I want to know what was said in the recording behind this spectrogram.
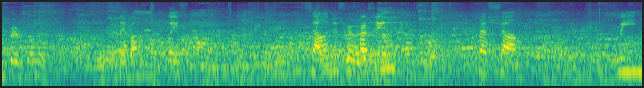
Compares sa ano. Sa ibang place. Salad is refreshing. Fresh um, greens.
